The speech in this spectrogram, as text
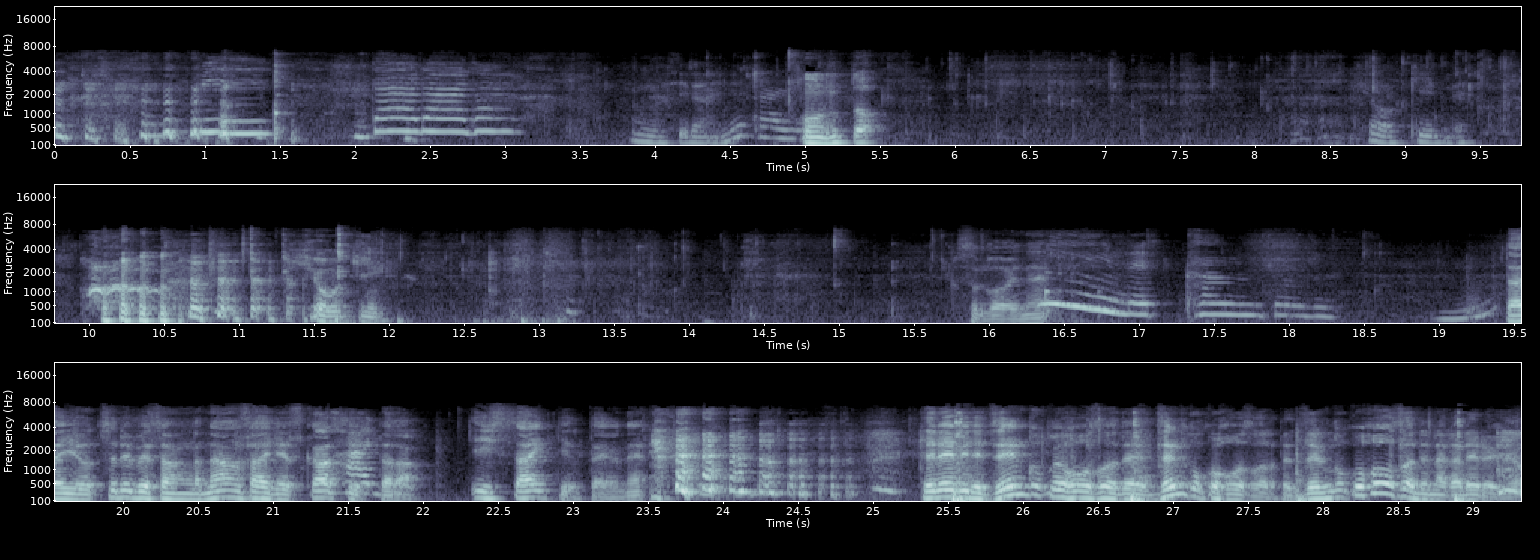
ゥルピーラ面白いね太陽ほんと。ひょうきんですひょうきん。すごいね。いいね感動。太陽鶴瓶さんが何歳ですかって言ったら1歳って言ったよね。テレビで全国放送で全国放送だって全国放送で流れるよ。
